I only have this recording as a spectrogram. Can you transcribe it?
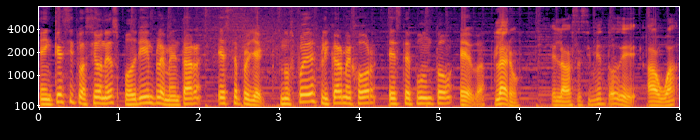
¿en qué situaciones podría implementar este proyecto? ¿Nos puede explicar mejor este punto, Edward? Claro. El abastecimiento de agua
